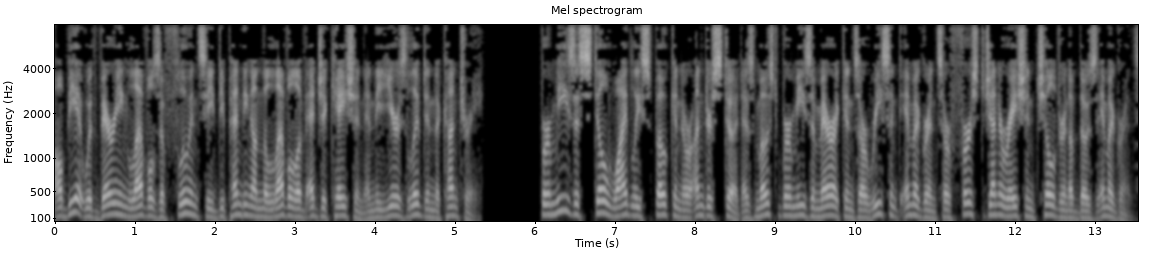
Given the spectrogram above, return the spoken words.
albeit with varying levels of fluency depending on the level of education and the years lived in the country. Burmese is still widely spoken or understood as most Burmese Americans are recent immigrants or first-generation children of those immigrants.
